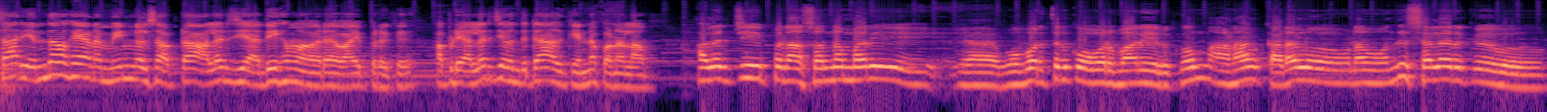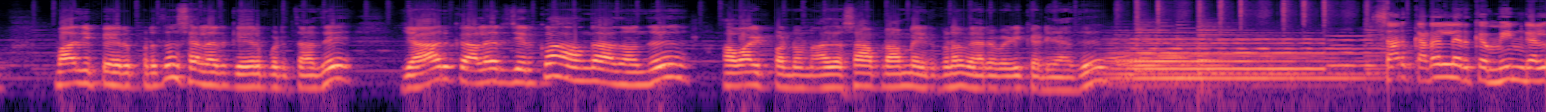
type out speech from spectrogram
சார் எந்த வகையான மீன்கள் சாப்பிட்டா அலர்ஜி அதிகமாக வர வாய்ப்பு இருக்கு? அப்படி அலர்ஜி வந்துட்டா அதுக்கு என்ன பண்ணலாம்? அலர்ஜி இப்போ நான் சொன்ன மாதிரி ஒவ்வொருத்தருக்கும் ஒவ்வொரு மாதிரி இருக்கும். ஆனால் கடல் உணவு வந்து சிலருக்கு பாதிப்பை ஏற்படுத்தும் சிலருக்கு ஏற்படுத்தாது. யாருக்கு அலர்ஜி இருக்கோ அவங்க அதை வந்து அவாய்ட் பண்ணணும். அதை சாப்பிடாம இருக்கணும் வேற வழி கிடையாது. சார் கடல்ல இருக்க மீன்கள்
